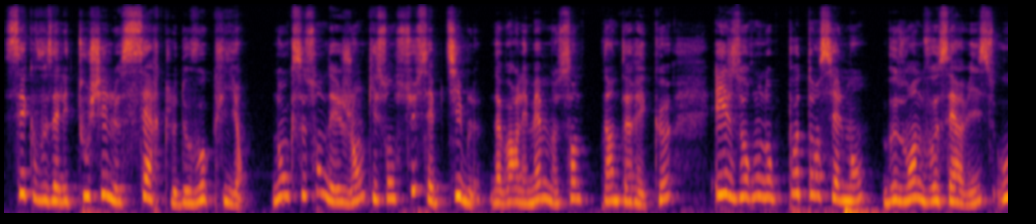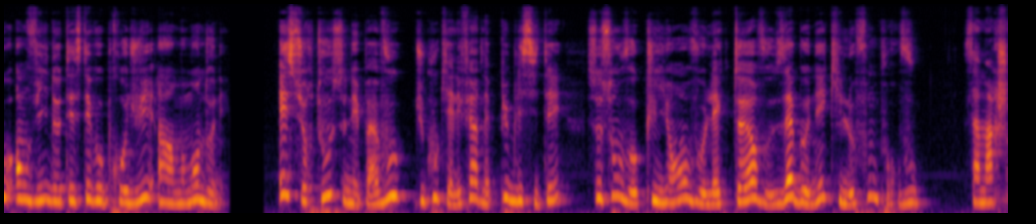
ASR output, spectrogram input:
c'est que vous allez toucher le cercle de vos clients. Donc ce sont des gens qui sont susceptibles d'avoir les mêmes centres d'intérêt qu'eux et ils auront donc potentiellement besoin de vos services ou envie de tester vos produits à un moment donné. Et surtout, ce n'est pas vous, du coup, qui allez faire de la publicité, ce sont vos clients, vos lecteurs, vos abonnés qui le font pour vous. Ça marche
